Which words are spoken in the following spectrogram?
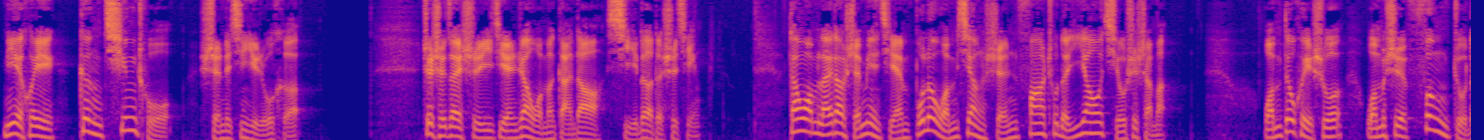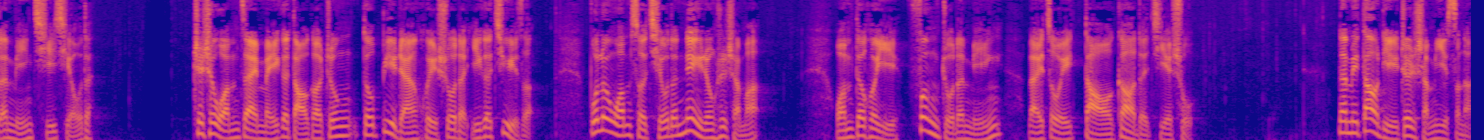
你也会更清楚神的心意如何。这实在是一件让我们感到喜乐的事情。当我们来到神面前，不论我们向神发出的要求是什么，我们都会说我们是奉主的名祈求的。这是我们在每一个祷告中都必然会说的一个句子。不论我们所求的内容是什么，我们都会以奉主的名来作为祷告的结束。那么，到底这是什么意思呢？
